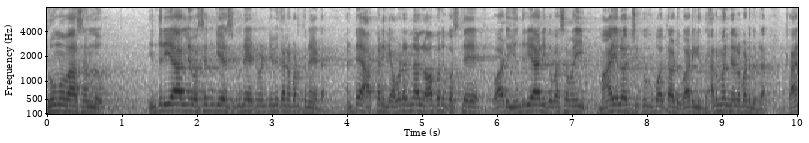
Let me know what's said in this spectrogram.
ధూమ వాసనలు ఇంద్రియాలని వశం చేసుకునేటువంటివి కనబడుతున్నాయట. అంటే అక్కడికి ఎవడన్నా లోపలికి వస్తే వాడు ఇంద్రియానికి వశమై మాయలో చిక్కుకుపోతాడు. వాడికి ధర్మం నిలబడదుట. కానీ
